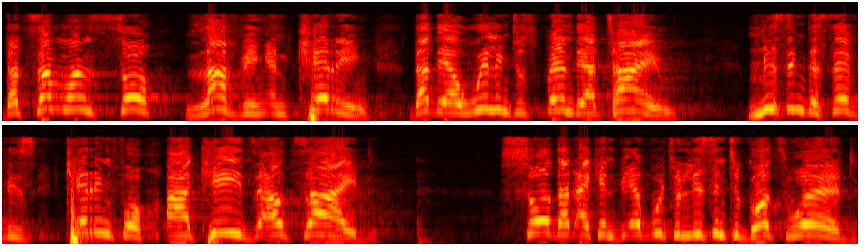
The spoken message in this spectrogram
That someone so loving and caring that they are willing to spend their time missing the service, caring for our kids outside, so that I can be able to listen to God's word.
